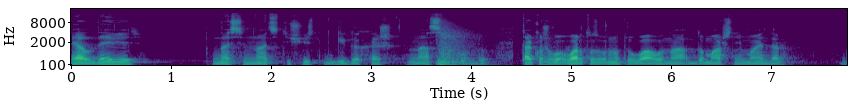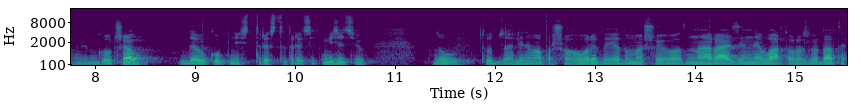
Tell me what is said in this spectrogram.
L9 на 17,6 ГГц на секунду. Також варто звернути увагу на домашній майнер від GoldShell, де окупність 330 місяців. Ну, тут взагалі нема про що говорити. Я думаю, що його наразі не варто розглядати.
